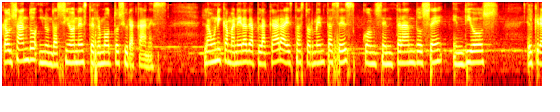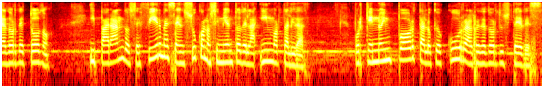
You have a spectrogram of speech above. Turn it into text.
causando inundaciones, terremotos y huracanes. La única manera de aplacar a estas tormentas es concentrándose en Dios, el creador de todo y parándose firmes en su conocimiento de la inmortalidad. Porque no importa lo que ocurra alrededor de ustedes,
